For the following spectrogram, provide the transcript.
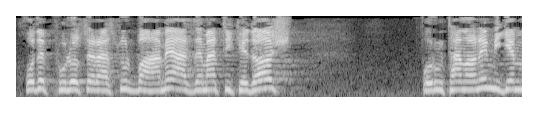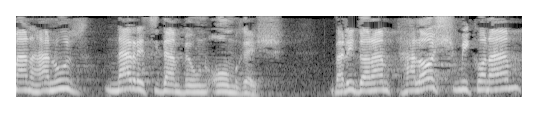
خود پولس رسول با همه عظمتی که داشت فروتنانه میگه من هنوز نرسیدم به اون عمقش ولی دارم تلاش می‌کنم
